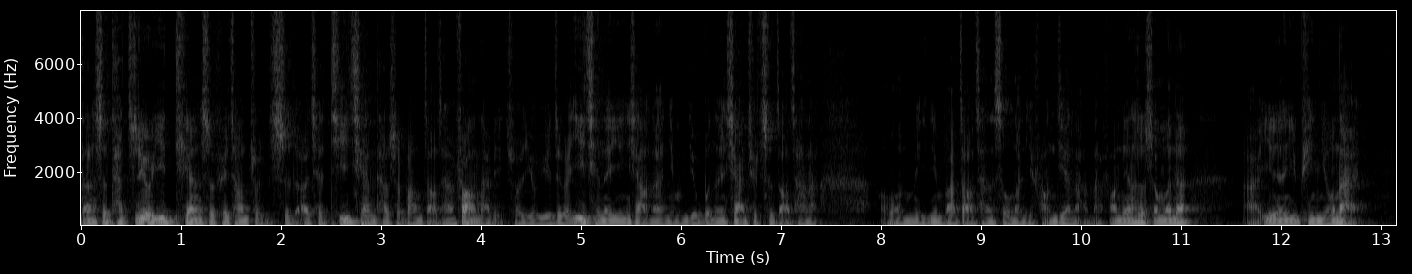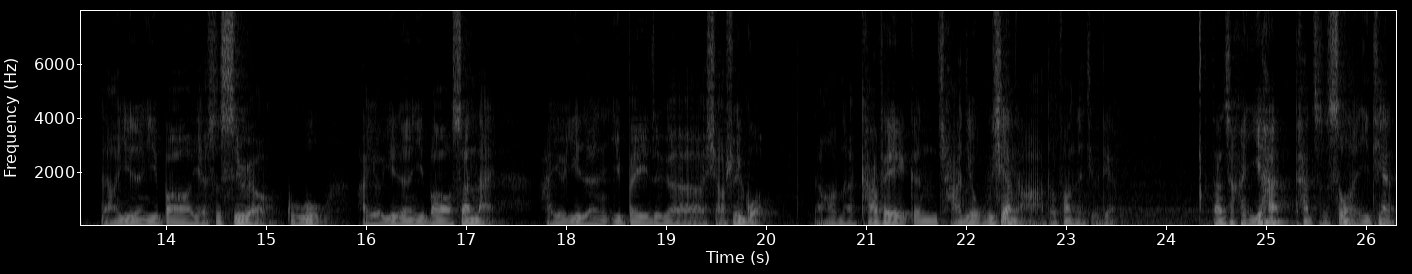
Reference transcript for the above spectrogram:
但是他只有一天是非常准时的，而且提前他是帮早餐放那里，说由于这个疫情的影响呢，你们就不能下去吃早餐了。我们已经把早餐送到你房间了。那房间是什么呢？啊，一人一瓶牛奶，然后一人一包也是 cereal 谷物，还有一人一包酸奶，还有一人一杯这个小水果，然后呢，咖啡跟茶就无限了啊，都放在酒店。但是很遗憾，他只送了一天。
